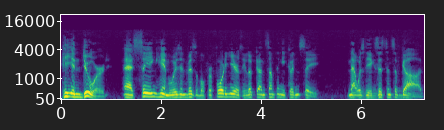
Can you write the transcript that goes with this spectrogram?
He endured as seeing Him who is invisible. For 40 years he looked on something he couldn't see. And that was the existence of God.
